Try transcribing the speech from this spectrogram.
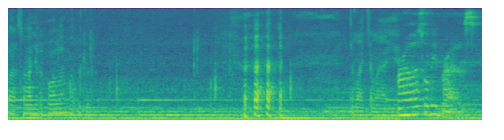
langsung aja ke kolam apa tuh? Macam-macam aja. Bros will be bros.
